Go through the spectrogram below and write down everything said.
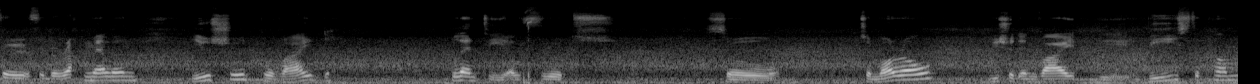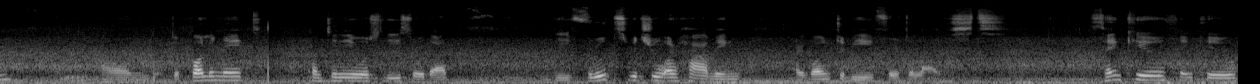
for for the rock melon. You should provide plenty of fruits so tomorrow we should invite the bees to come and to pollinate continuously so that the fruits which you are having are going to be fertilized. Thank you, thank you,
